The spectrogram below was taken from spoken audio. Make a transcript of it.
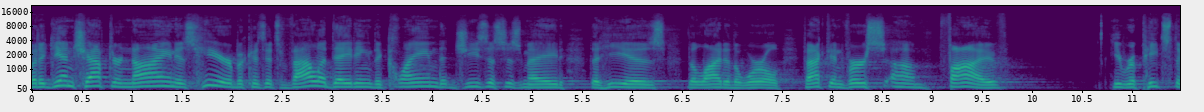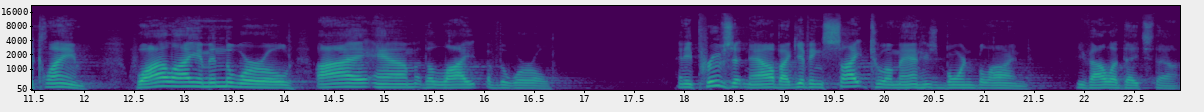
But again, chapter 9 is here because it's validating the claim that Jesus has made that he is the light of the world. In fact, in verse um, 5, he repeats the claim While I am in the world, I am the light of the world. And he proves it now by giving sight to a man who's born blind. He validates that.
